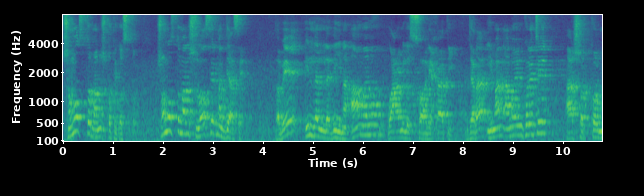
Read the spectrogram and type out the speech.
সমস্ত মানুষ ক্ষতিগ্রস্ত। সমস্ত মানুষ লসের মধ্যে আছে। তবে ইল্লাল্লাযীনা আমানু ওয়া আমিলুস সালিহাতি, যারা ঈমান আনয়ন করেছে আর সৎকর্ম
